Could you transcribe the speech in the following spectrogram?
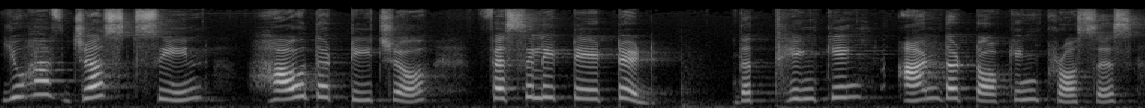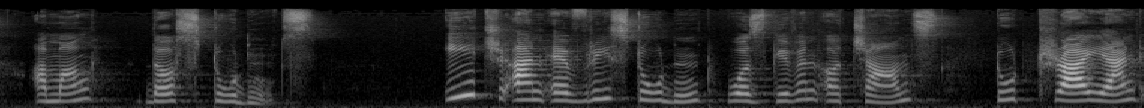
You have just seen how the teacher facilitated the thinking and the talking process among the students. Each and every student was given a chance to try and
